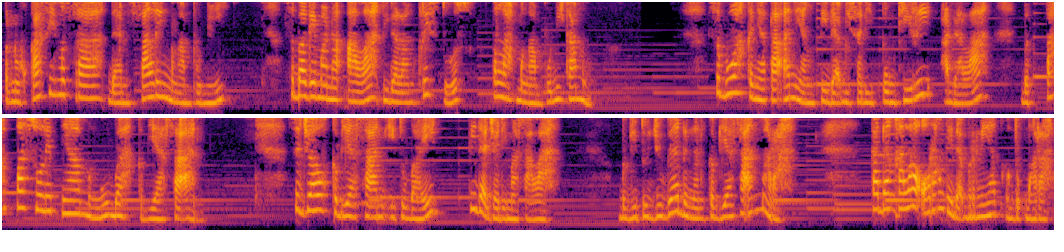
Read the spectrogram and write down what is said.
Penuh kasih mesra dan saling mengampuni, sebagaimana Allah di dalam Kristus telah mengampuni kamu. Sebuah kenyataan yang tidak bisa dipungkiri adalah betapa sulitnya mengubah kebiasaan. Sejauh kebiasaan itu baik, tidak jadi masalah. Begitu juga dengan kebiasaan marah. Kadangkala orang tidak berniat untuk marah.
